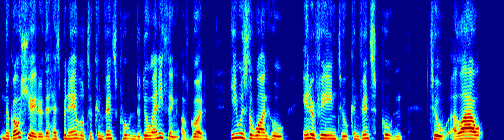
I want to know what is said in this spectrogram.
negotiator that has been able to convince Putin to do anything of good. He was the one who intervened to convince Putin to allow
